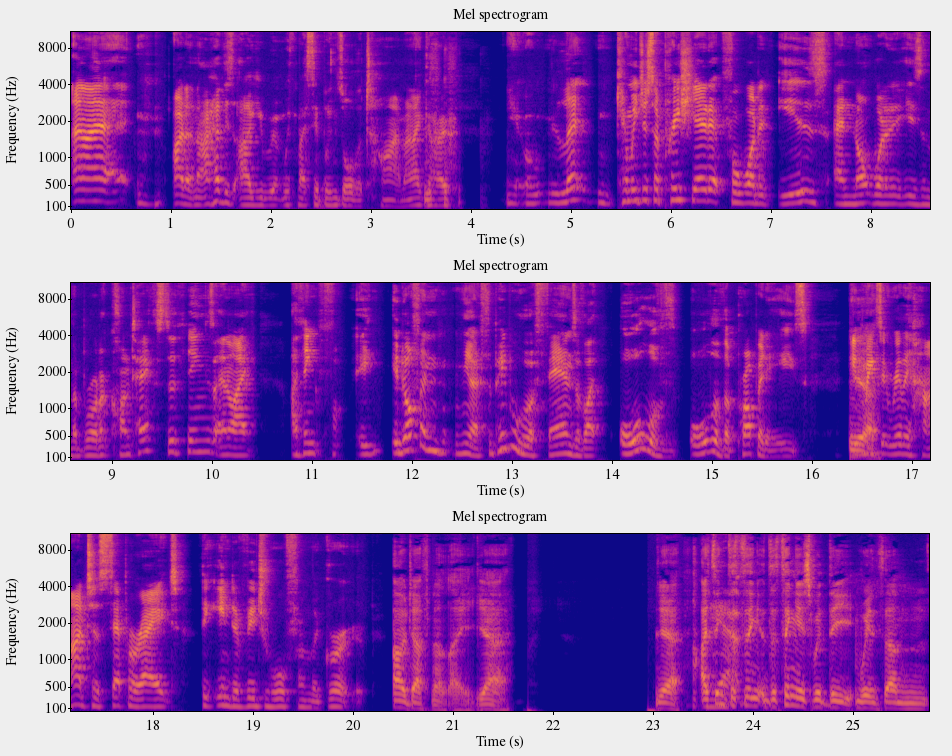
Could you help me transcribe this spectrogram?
and I I don't know. I have this argument with my siblings all the time, and I go, you know, let can we just appreciate it for what it is and not what it is in the broader context of things? And like, I think f it, it often, you know, for people who are fans of like all of all of the properties, it Yeah. makes it really hard to separate the individual from the group. Oh, definitely, yeah, yeah. I think the thing the thing is with the with um,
